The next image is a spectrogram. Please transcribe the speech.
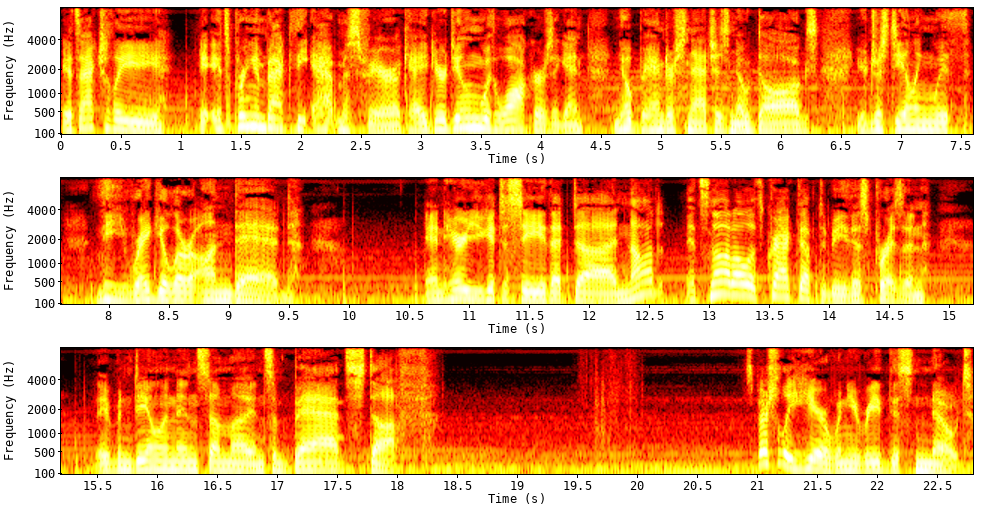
it's actually it's bringing back the atmosphere. Okay, you're dealing with walkers again. No bandersnatches, no dogs. You're just dealing with the regular undead. And here you get to see that uh, not it's not all it's cracked up to be. This prison, they've been dealing in some uh, in some bad stuff. Especially here when you read this note.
